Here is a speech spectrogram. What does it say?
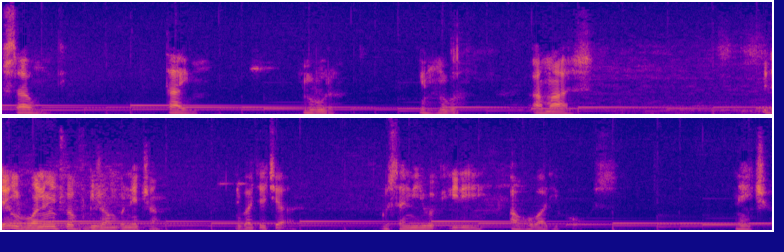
sound time imvura inkuba amazi kugira ngo abantu benshi bavuga ijambo nature ni bake cyane. Gusa niyo iri aho bari hose. Nature.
